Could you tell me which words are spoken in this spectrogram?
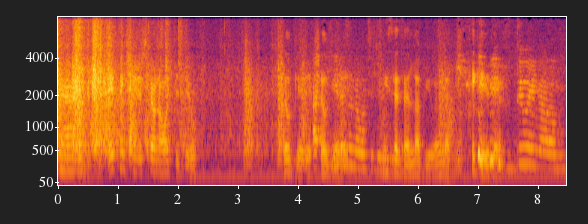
Yeah, I, I think she just don't know what to do. She'll get it. She'll he get it. He doesn't know what to do. He says, "I love you. I love you." Take it He's doing um.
